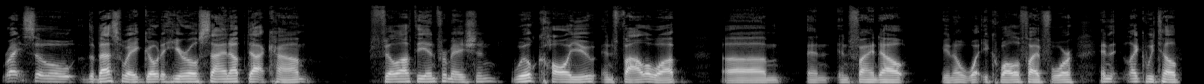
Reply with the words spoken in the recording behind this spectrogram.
Right. So the best way, go to herosignup.com, fill out the information. We'll call you and follow up um, and, and find out, you know, what you qualify for. And like we tell,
